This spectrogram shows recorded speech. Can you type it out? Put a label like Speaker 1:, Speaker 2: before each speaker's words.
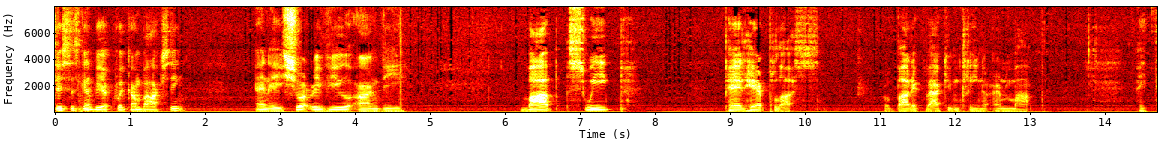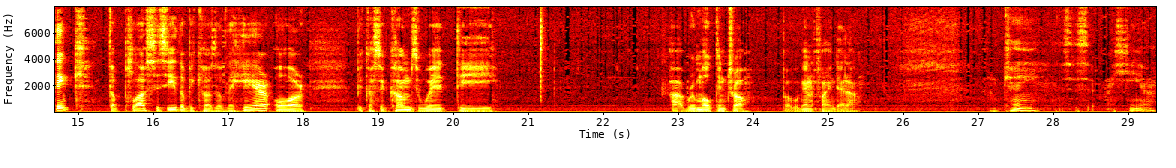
Speaker 1: this is going to be a quick unboxing and a short review on the Bob Sweep Pet Hair Plus robotic vacuum cleaner and mop. I think the plus is either because of the hair or because it comes with the uh, remote control but we're gonna find that out okay this is it right here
